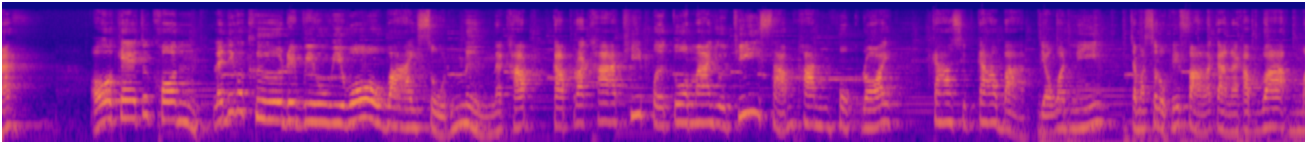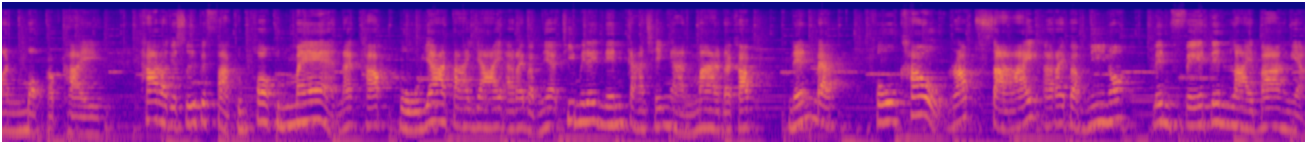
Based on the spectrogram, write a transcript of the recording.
นะโอเคทุกคนและนี่ก็คือรีวิว vivo y 0 1นะครับ กับราคาที่เปิดตัวมาอยู่ที่ 3,699 บาท เดี๋ยววันนี้จะมาสรุปให้ฟังแล้วกันนะครับ ว่ามันเหมาะกับใคร ถ้าเราจะซื้อไปฝากคุณพ่อคุณแม่นะครับ ปู่ย่าตายายอะไรแบบเนี้ยที่ไม่ได้เน้นการใช้งานมากนะครับ เน้นแบบโทรเข้ารับสายอะไรแบบนี้เนาะเล่นเฟซเล่นไลน์บ้างเนี่ย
